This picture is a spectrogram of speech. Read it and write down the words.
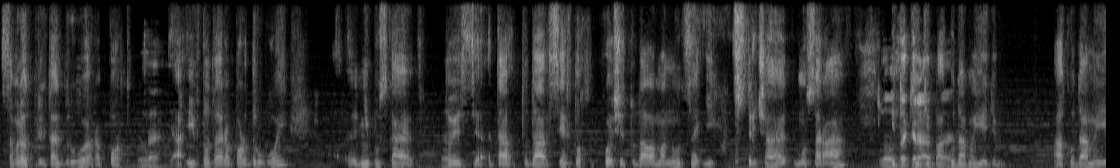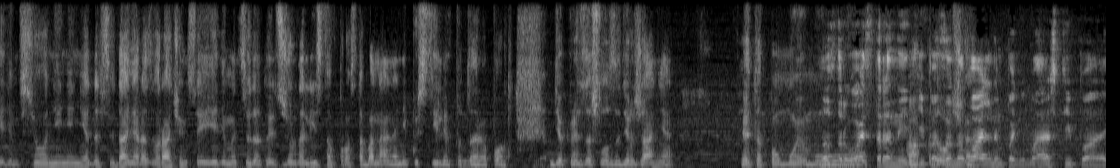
самолет прилетает в другой аэропорт. Да. И в тот аэропорт другой э, не пускают. Да. То есть это, туда всех, кто хочет туда ломануться, их встречают мусора. Ну, и такие, типа, а куда мы едем? а куда мы едем? Все, не-не-не, до свидания, разворачиваемся и едем отсюда. То есть журналистов просто банально не пустили в тот аэропорт, где произошло задержание. Это, по-моему... Но с другой стороны, а, типа, дочка. за Навальным, понимаешь, типа,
